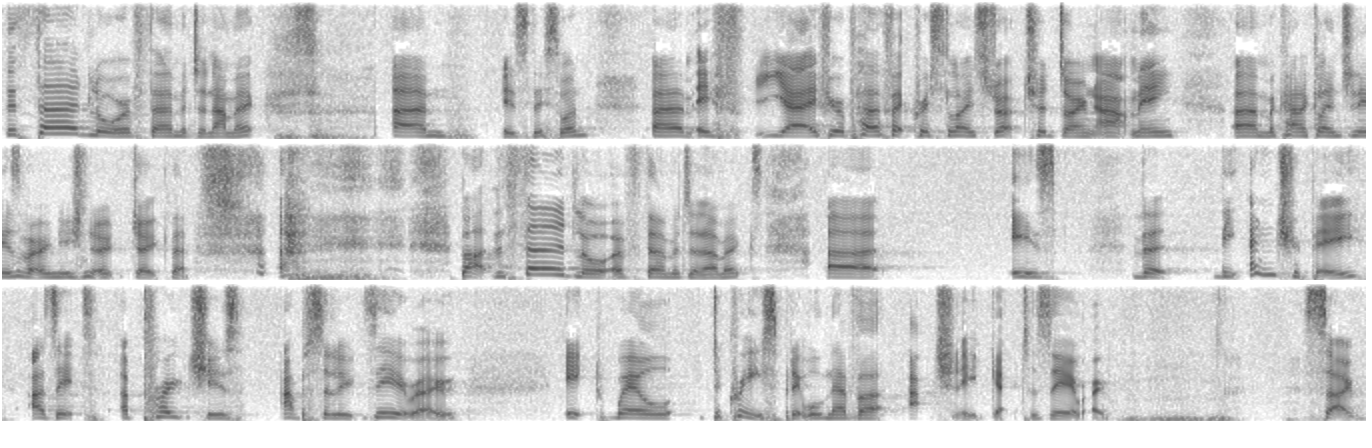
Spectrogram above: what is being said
the third law of thermodynamics um, is this one. Um, if yeah, if you're a perfect crystalline structure, don't at me. Um, mechanical engineers, a very niche joke there. but the third law of thermodynamics uh, is that the entropy, as it approaches absolute zero, it will decrease, but it will never actually get to zero. So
